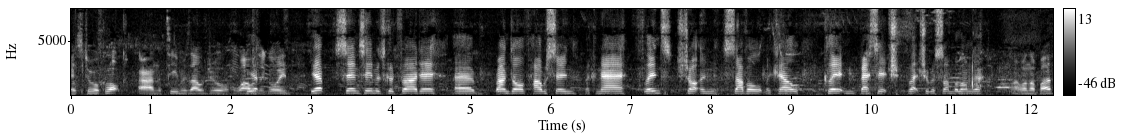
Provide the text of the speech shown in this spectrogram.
It's two o'clock and the team is out, Joe. How's Yep. it going? Yep, same team as Good Friday. Um, Randolph, Howson, McNair, Flint, Shotton, Saville, Mikel, Clayton, Besic, Fletcher with Assombalonga. Oh, well, not bad.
